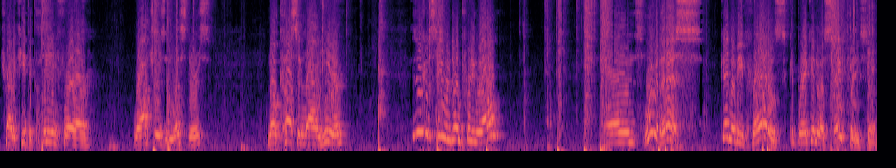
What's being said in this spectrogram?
Trying to keep it clean for our watchers and listeners. No cussing around here. As you can see, we're doing pretty well. And look at this. Getting to be pros. Could break into a safe pretty soon.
